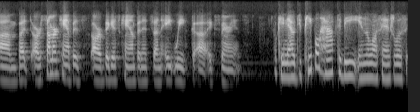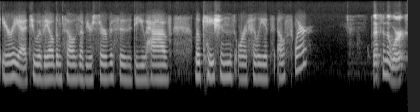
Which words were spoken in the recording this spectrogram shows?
Um, but our summer camp is our biggest camp, and it's an eight-week uh, experience. Okay, now do people have to be in the Los Angeles area to avail themselves of your services? Do you have locations or affiliates elsewhere? That's in the works.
